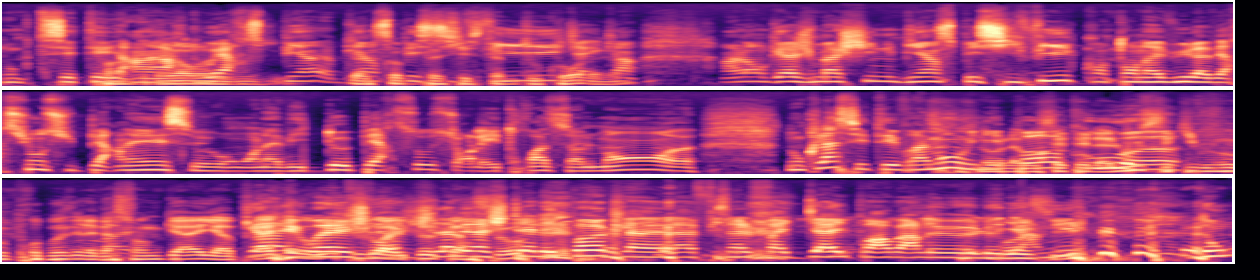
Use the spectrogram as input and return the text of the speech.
Donc c'était Enfin, un hardware bien spécifique court, avec un, un langage machine bien spécifique. Quand on a vu la version Super NES, on avait deux persos sur les trois seulement. donc là c'était vraiment une Non, là époque c'était la loose, euh, c'est qu'ils vous proposé la version Guy après, Guy, ou ouais, je l'avais acheté à l'époque, la, la Final Fight Guy, pour avoir le, dernier. Donc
